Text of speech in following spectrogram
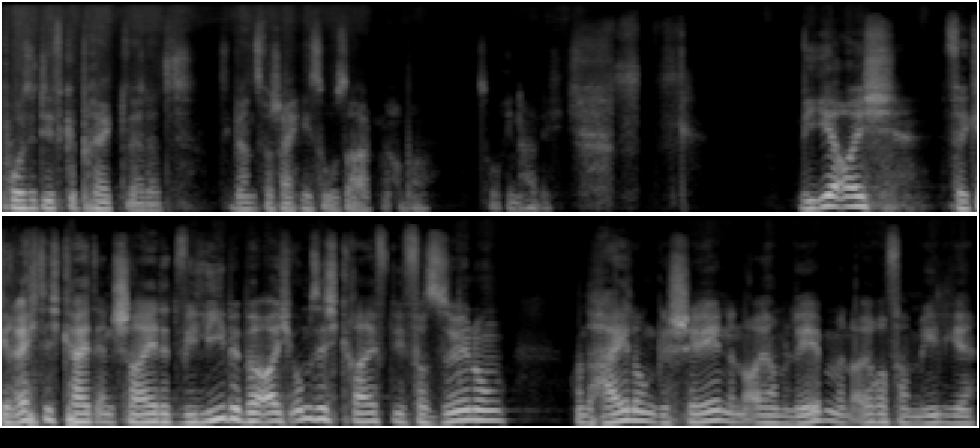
positiv geprägt werdet. Sie werden es wahrscheinlich nicht so sagen, aber so inhaltlich. Wie ihr euch für Gerechtigkeit entscheidet, wie Liebe bei euch um sich greift, wie Versöhnung und Heilung geschehen in eurem Leben, in eurer Familie,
